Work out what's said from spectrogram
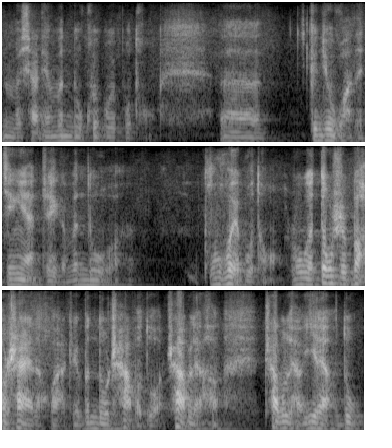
那么夏天温度会不会不同？呃，根据我的经验，这个温度。不会不同，如果都是暴晒的话，这温度差不多，差不了，差不了一两度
